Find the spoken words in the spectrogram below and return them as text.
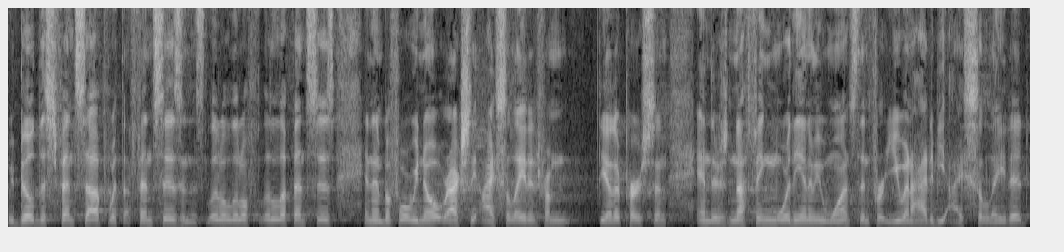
We build this fence up with offenses and this little, little, little offenses, and then before we know it, we're actually isolated from the other person. And there's nothing more the enemy wants than for you and I to be isolated.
